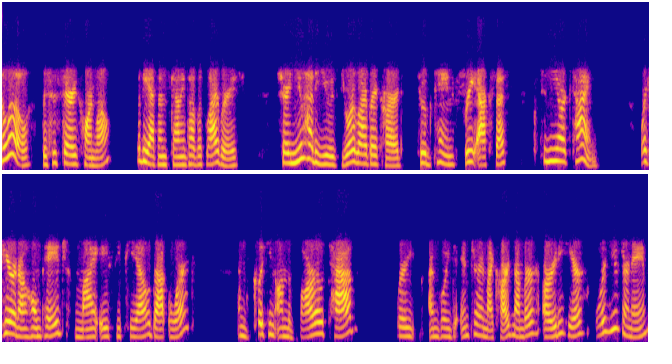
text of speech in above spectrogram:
Hello, this is Sari Cornwell with the Athens County Public Libraries, showing you how to use your library card to obtain free access to New York Times. We're here on our homepage, myacpl.org. I'm clicking on the Borrow tab, where I'm going to enter in my card number already here, or username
